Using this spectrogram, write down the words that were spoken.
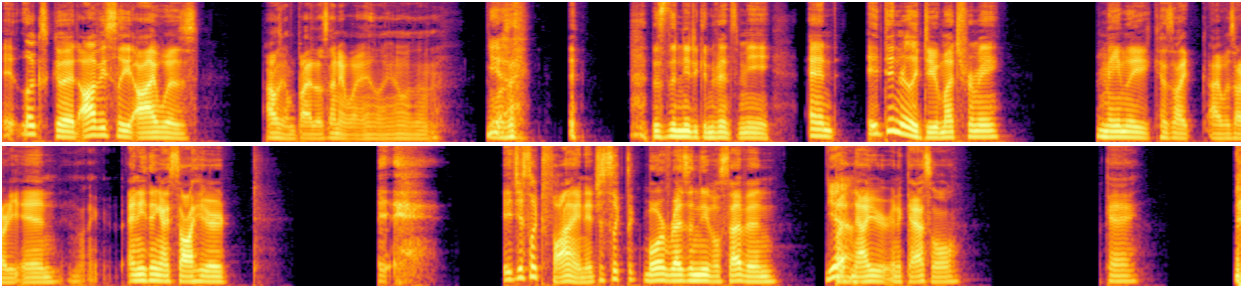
It looks good. Obviously, I was I was gonna buy this anyway. Like I wasn't. Yeah. wasn't- this is the need to convince me, and it didn't really do much for me. Mainly because like I was already in, and like anything I saw here, it, it just looked fine. It just looked like more Resident Evil Seven, Yeah. but now you're in a castle. Okay.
